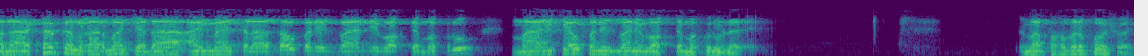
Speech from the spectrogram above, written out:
ادا ټکن غرمه چې دا ائمه ثلاثه په نسبانه وخت مکرو مالکی او په نسبانه وخت مکرو نه دی ما په خبره پوه شوئ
